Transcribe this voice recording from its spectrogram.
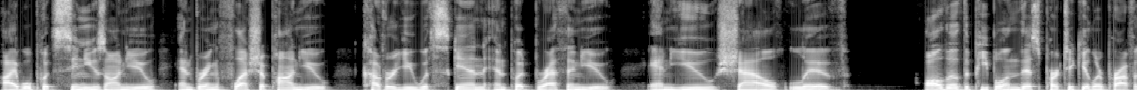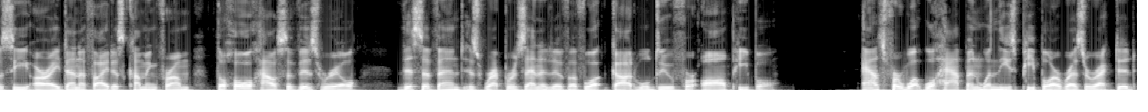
I will put sinews on you and bring flesh upon you, cover you with skin and put breath in you, and you shall live. Although the people in this particular prophecy are identified as coming from the whole house of Israel, this event is representative of what God will do for all people. As for what will happen when these people are resurrected,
